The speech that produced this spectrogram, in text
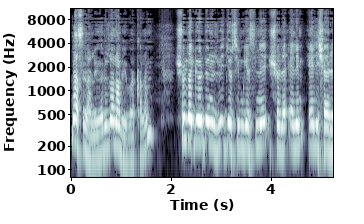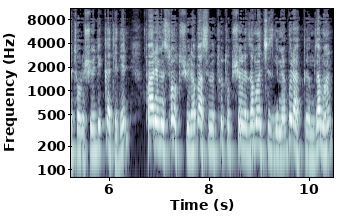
nasıl alıyoruz ona bir bakalım. Şurada gördüğünüz video simgesini şöyle elim el işareti oluşuyor. Dikkat edin. Faremin sol tuşuyla basılı tutup şöyle zaman çizgime bıraktığım zaman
